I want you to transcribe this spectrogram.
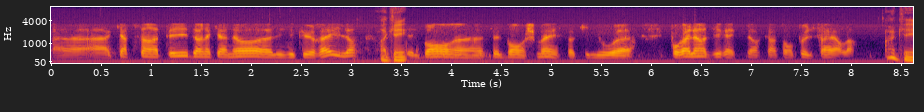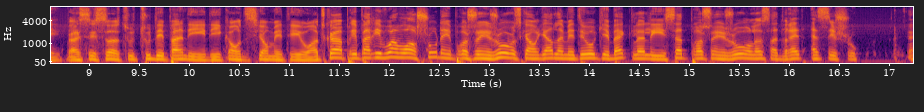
à Cap Santé, Donnacana, euh, les écureuils. Là. C'est le bon, euh, c'est le bon chemin, ça, qui nous euh, pour aller en direct là, quand on peut le faire. Là. OK. Ben, c'est ça. Tout, tout dépend des, des conditions météo. En tout cas, préparez-vous à avoir chaud dans les prochains jours, parce qu'on regarde la météo au Québec, là, les sept prochains jours, là, ça devrait être assez chaud.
